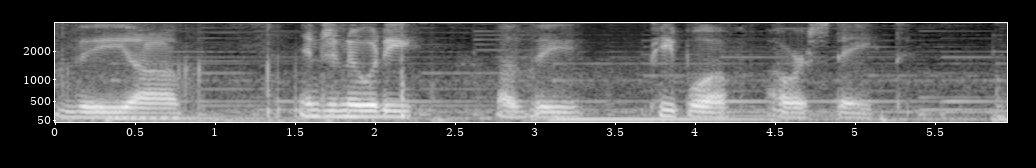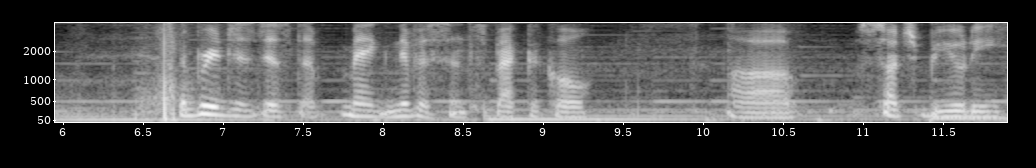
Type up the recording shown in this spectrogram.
the uh, ingenuity of the people of our state. The bridge is just a magnificent spectacle, uh, such beauty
